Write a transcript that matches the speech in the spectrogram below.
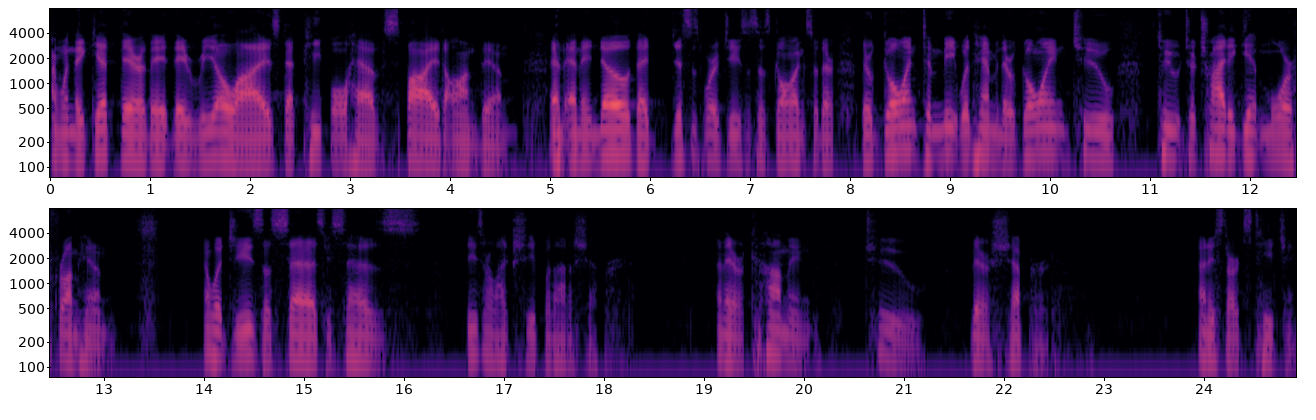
And when they get there, they, they realize that people have spied on them. And, and they know that this is where Jesus is going. So they're, they're going to meet with him and they're going to, to, to try to get more from him. And what Jesus says, he says, These are like sheep without a shepherd and they are coming to their shepherd. And he starts teaching.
